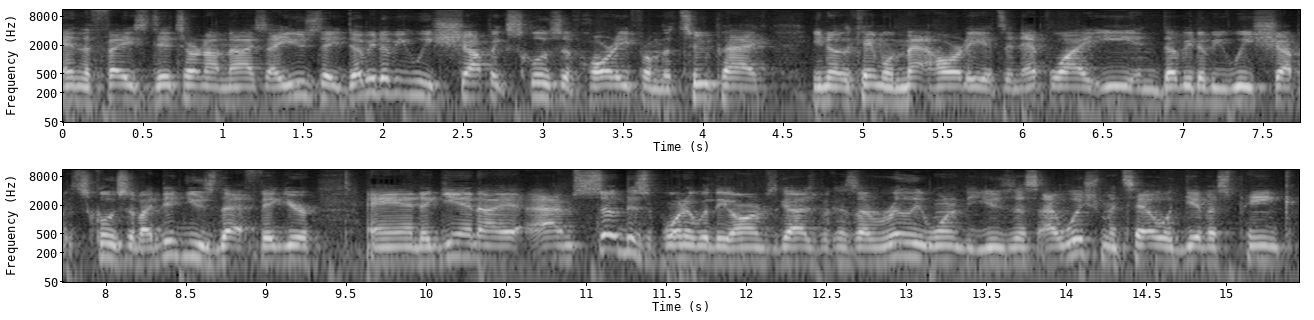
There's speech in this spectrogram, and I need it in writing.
and the face did turn out nice. I used a WWE Shop exclusive Hardy from the 2-pack, you know, that came with Matt Hardy. It's an FYE and WWE Shop exclusive. I did use that figure, and again, I, I'm so disappointed with the arms, guys, because I really wanted to use this. I wish Mattel would give us pink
